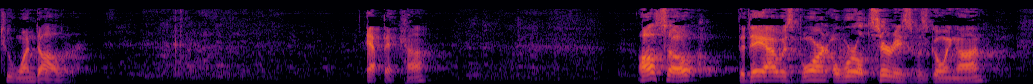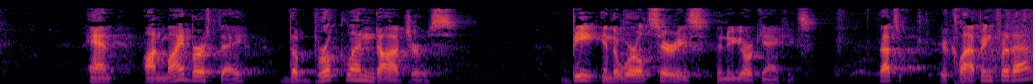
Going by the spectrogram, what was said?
to one dollar. Epic, huh? Also, the day I was born, a World Series was going on. And on my birthday, the Brooklyn Dodgers beat in the World Series the New York Yankees. That's, you're clapping for that?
